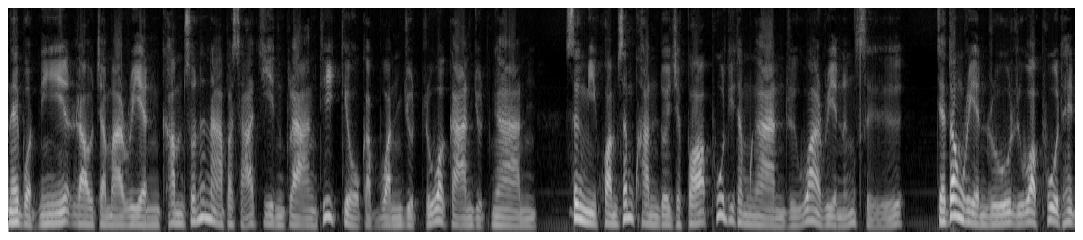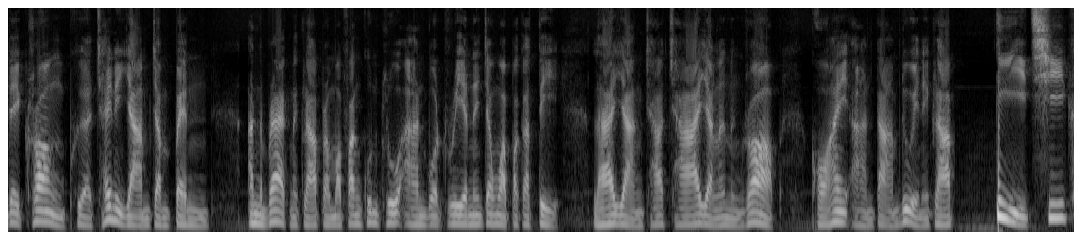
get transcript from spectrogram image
ในบทนี้เราจะมาเรียนคำสนทนาภาษาจีนกลางที่เกี่ยวกับวันหยุดหรือว่าการหยุดงาน ซึ่งมีความสำคัญโดยเฉพาะผู้ที่ทำงานหรือว่าเรียนหนังสือ จะต้องเรียนรู้หรือว่าพูดให้ได้คล่องเพื่อใช้ในยามจำเป็น อันดับแรกนะครับเรามาฟังคุณครูอ่านบทเรียนในจังหวะปกติ และอย่างช้าๆอย่างละหนึ่งรอบ ขอให้อ่านตามด้วยนะครับ 第七课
